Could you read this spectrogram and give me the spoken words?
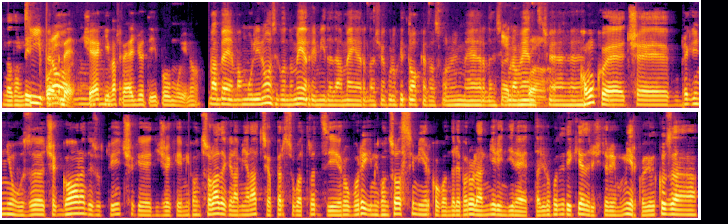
Andato lì. Sì, però... Vabbè, c'è mm, chi va cioè- peggio, tipo Mulino. Vabbè, ma Mulino secondo me remida da merda, cioè quello che tocca trasforma in merda, sicuramente. qua. Cioè... Comunque c'è breaking news, c'è Gonade su Twitch che dice che mi consolate che la mia Lazio ha perso 4-0, vorrei che mi consolasse Mirko con delle parole al Miele in diretta, glielo potete chiedere, ci terremo. Mirko, che cosa...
